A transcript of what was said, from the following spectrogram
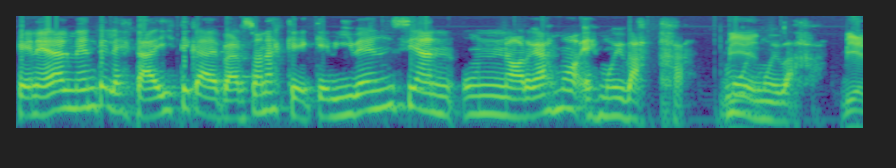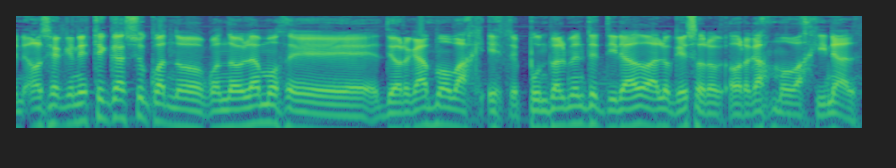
generalmente la estadística de personas que, que vivencian un orgasmo es muy baja, muy, muy baja. Bien, o sea que en este caso cuando, cuando hablamos de, orgasmo este, puntualmente tirado a lo que es orgasmo vaginal.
